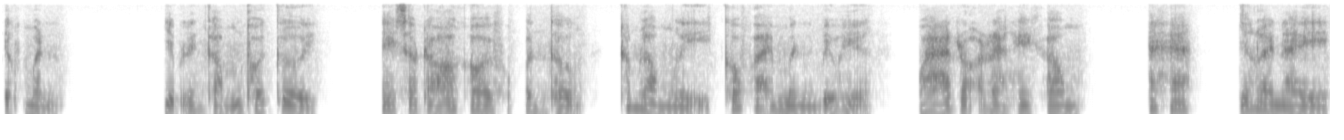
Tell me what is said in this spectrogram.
giật mình. Diệp Linh Cẩm thôi cười, ngay sau đó khôi phục bình thường, trong lòng nghĩ có phải mình biểu hiện quá rõ ràng hay không. Ha ha, những lời này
